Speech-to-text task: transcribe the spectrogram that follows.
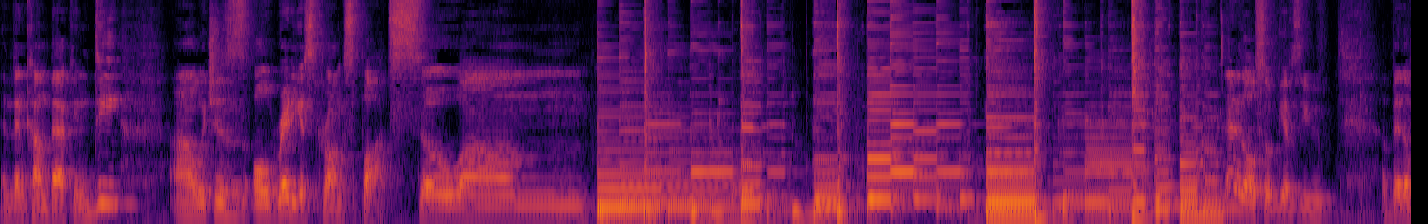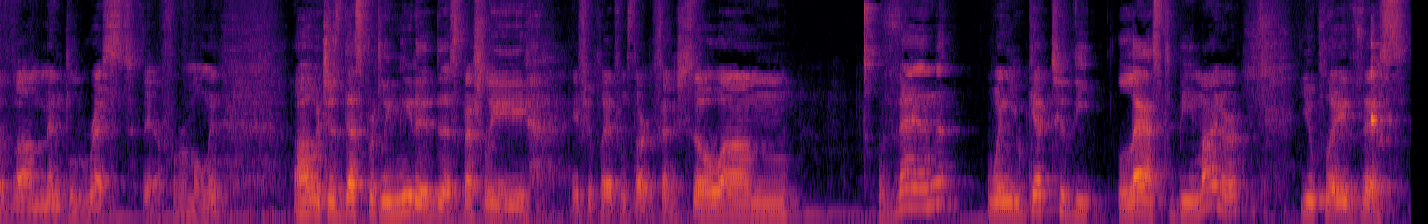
and then come back in D, uh, which is already a strong spot. So um, and it also gives you a bit of uh, mental rest there for a moment, uh, which is desperately needed, especially if you play it from start to finish. So um, then, when you get to the last B minor, you play this.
